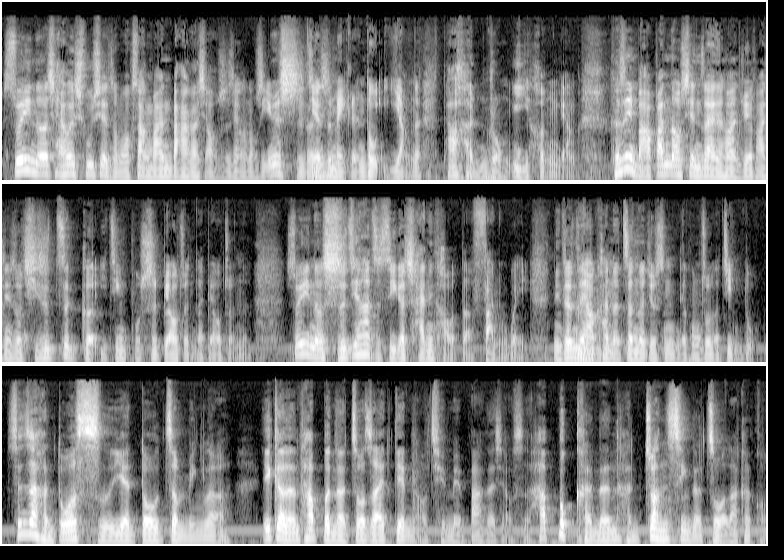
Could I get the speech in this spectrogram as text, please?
所以呢才会出现什么上班八个小时这样的东西。因为时间是每个人都一样的，它很容易衡量。可是你把它搬到现在的话，你就会发现说，其实这个已经不是标准的标准了。所以呢，时间它只是一个参考的范围，你真正要看的，真的就是你的工作的进度。现在很多实验都证明了。一个人他不能坐在电脑前面八个小时，他不可能很专心的做那个工。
